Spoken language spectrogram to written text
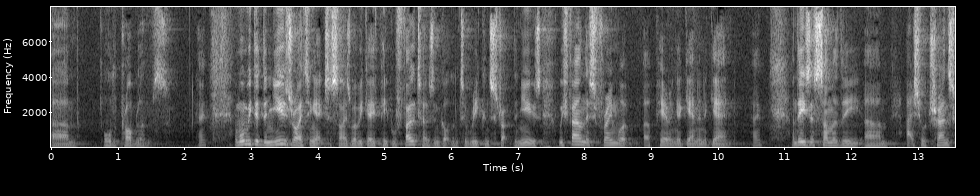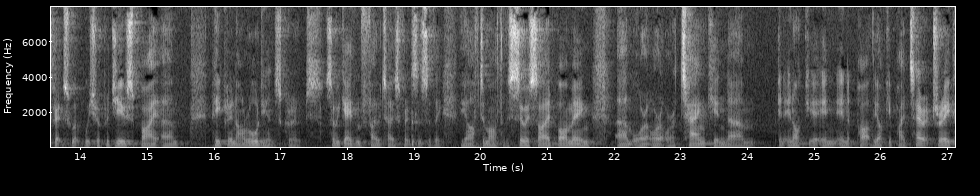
um, all the problems. Okay? And when we did the news writing exercise where we gave people photos and got them to reconstruct the news, we found this framework appearing again and again. Okay? And these are some of the um, actual transcripts which were produced by um, people in our audience groups. So we gave them photos, for instance, of the, the aftermath of a suicide bombing um, or, or, or, a tank in, um, in, in, in, a part of the occupied territory,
